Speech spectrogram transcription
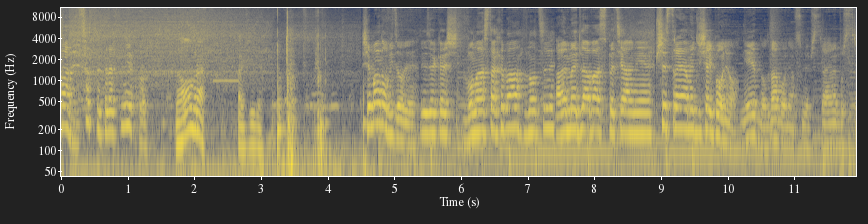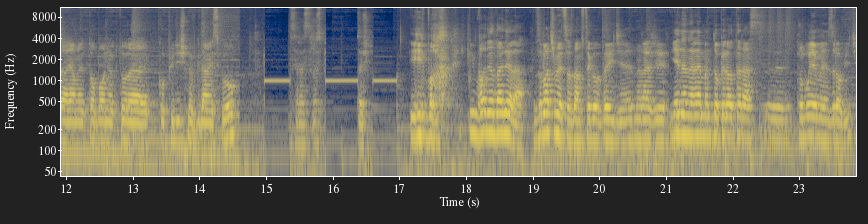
Ale co ty teraz nie wchodź? Dobra, tak idę. Siemano widzowie, jest jakaś 12 chyba w nocy, ale my dla was specjalnie przystrajamy dzisiaj bonio. Nie jedno, dwa bonia w sumie przystrajamy, bo przystrajamy to bonio, które kupiliśmy w Gdańsku Zaraz rozp... i, bo, i bonio Daniela. Zobaczymy co nam z tego wyjdzie. Na razie jeden element dopiero teraz y, próbujemy zrobić.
